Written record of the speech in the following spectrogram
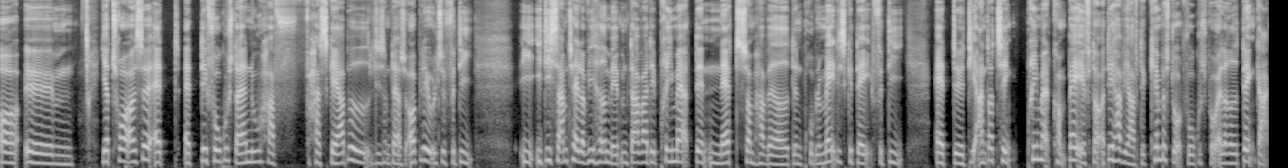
Og øh, jeg tror også, at, at det fokus, der er nu, har, har skærpet ligesom deres oplevelse, fordi i, i de samtaler, vi havde med dem, der var det primært den nat, som har været den problematiske dag, fordi at øh, de andre ting primært kom bagefter, og det har vi haft et kæmpestort fokus på allerede dengang.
